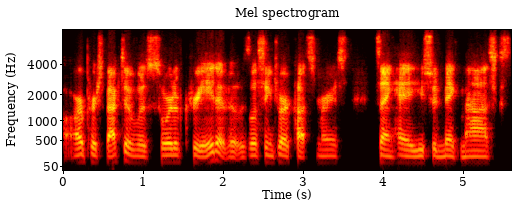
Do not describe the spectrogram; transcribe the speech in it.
our perspective was sort of creative. It was listening to our customers saying, "Hey, you should make masks,"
